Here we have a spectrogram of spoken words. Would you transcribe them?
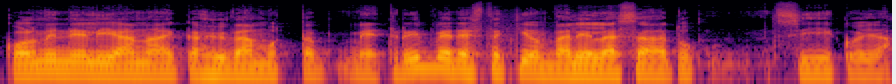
kolme neljä on aika hyvä, mutta metrin vedestäkin on välillä saatu siikoja,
